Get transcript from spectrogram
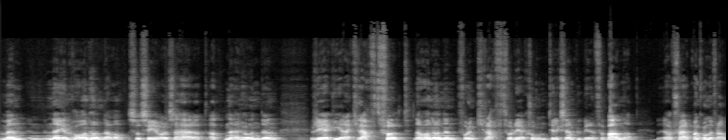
Men när det gäller hanhundar va, så ser jag det så här att, att när hunden reagerar kraftfullt. När hanhunden får en kraftfull reaktion, till exempel blir den förbannad. ja, Skärpan kommer fram.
